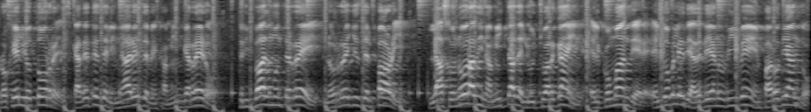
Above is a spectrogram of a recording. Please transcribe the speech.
Rogelio Torres, Cadetes de Linares de Benjamín Guerrero, Tribal Monterrey, Los Reyes del Party, La Sonora Dinamita de Lucho Argain, El Commander, el doble de Adrián Uribe en Parodiando,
